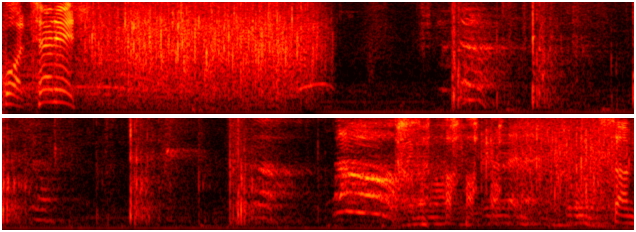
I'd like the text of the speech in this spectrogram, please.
What tennis? Some.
